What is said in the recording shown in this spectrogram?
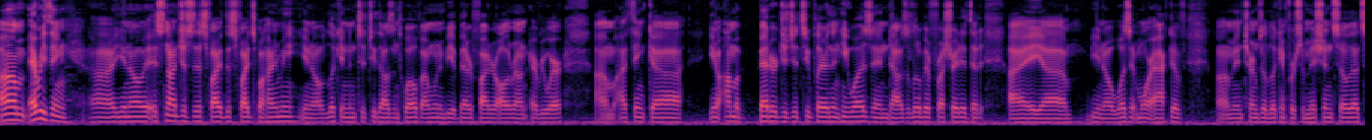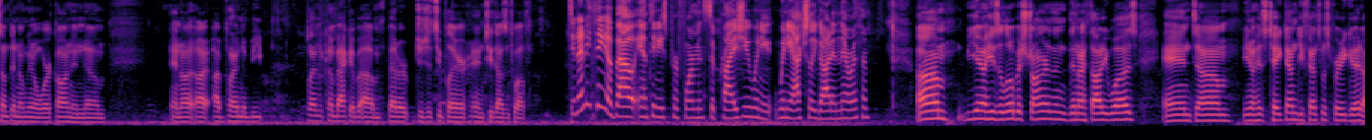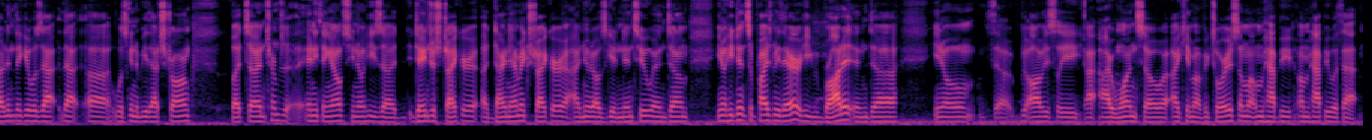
Um, everything. Uh, you know, it's not just this fight. This fight's behind me. You know, looking into 2012, I want to be a better fighter all around, everywhere. Um, I think. Uh, you know, I'm a better jiu-jitsu player than he was, and I was a little bit frustrated that I, uh, you know, wasn't more active um, in terms of looking for submissions. So that's something I'm going to work on, and um, and I, I, plan to be plan to come back a um, better jiu-jitsu player in 2012. Did anything about Anthony's performance surprise you when you when you actually got in there with him? Um, you know, he's a little bit stronger than, than I thought he was, and um, you know his takedown defense was pretty good. I didn't think it was that that uh, was going to be that strong. But uh, in terms of anything else, you know, he's a dangerous striker, a dynamic striker. I knew what I was getting into, and um, you know, he didn't surprise me there. He brought it, and uh, you know, obviously I, I, won, so I came out victorious. I'm, I'm happy. I'm happy with that.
